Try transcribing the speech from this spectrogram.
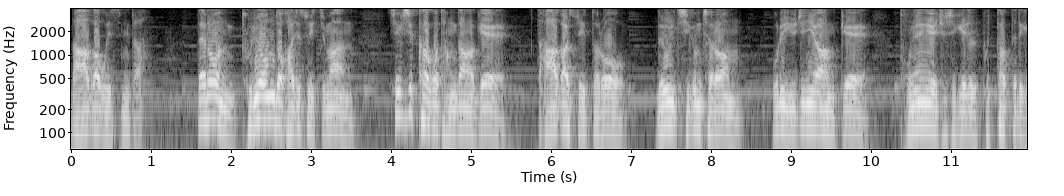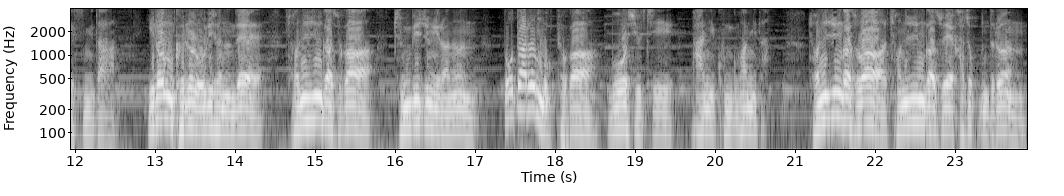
나아가고 있습니다. 때론 두려움도 가질 수 있지만 씩씩하고 당당하게 나아갈 수 있도록 늘 지금처럼 우리 유진이와 함께 동행해 주시길 부탁드리겠습니다. 이런 글을 올리셨는데 전유진 가수가 준비 중이라는 또 다른 목표가 무엇일지 많이 궁금합니다. 전유진 가수와 전유진 가수의 가족분들은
